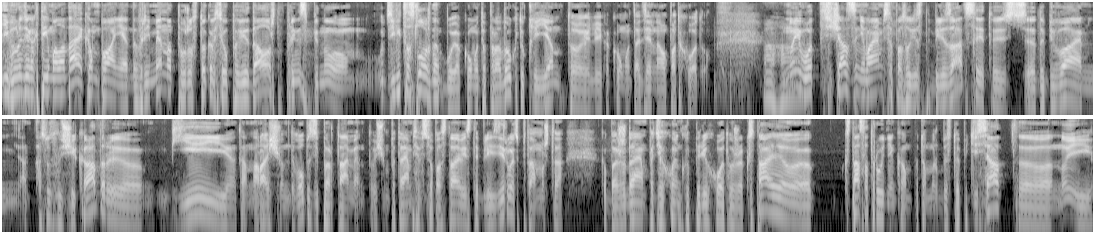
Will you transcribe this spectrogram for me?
И вроде как ты и молодая компания, одновременно ты уже столько всего повидал, что, в принципе, ну, удивиться сложно будет какому-то продукту, клиенту или какому-то отдельному подходу. Ага. Ну и вот сейчас занимаемся, по сути, стабилизацией, то есть добиваем отсутствующие кадры, BA, там, наращиваем DevOps департамент. В общем, пытаемся все поставить и стабилизировать, потому что как бы ожидаем потихоньку переход уже к 100, к 100 сотрудникам, потом, может быть, 150, э, ну и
